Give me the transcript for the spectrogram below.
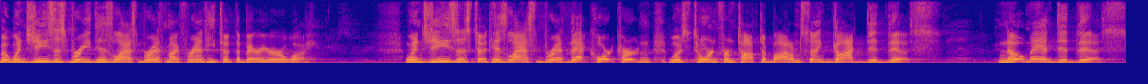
But when Jesus breathed his last breath, my friend, he took the barrier away. When Jesus took his last breath, that court curtain was torn from top to bottom, saying, God did this. No man did this.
